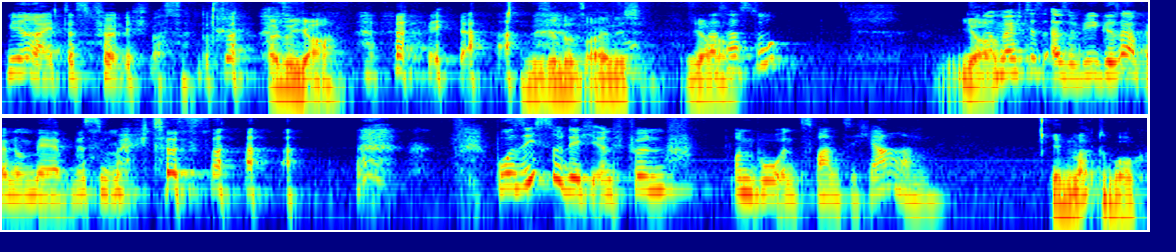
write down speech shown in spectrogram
mir reicht das völlig, was darüber. Also ja, ja. wir sind uns einig. Ja. Was hast du? Ja. Du möchtest, also wie gesagt, wenn du mehr wissen möchtest. wo siehst du dich in fünf und wo in 20 Jahren? In Magdeburg.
